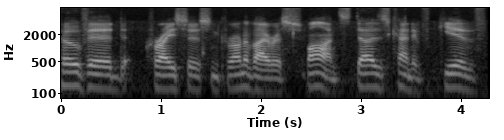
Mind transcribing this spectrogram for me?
COVID crisis and coronavirus response does kind of give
